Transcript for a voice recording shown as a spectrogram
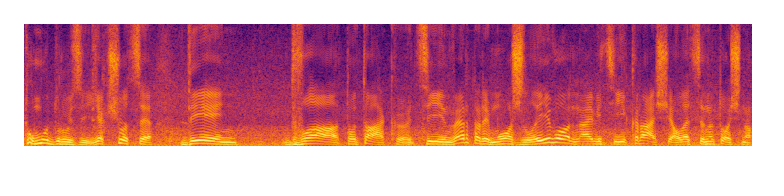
Тому, друзі, якщо це день. Два, то так, ці інвертори можливо навіть і краще, але це не точно.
